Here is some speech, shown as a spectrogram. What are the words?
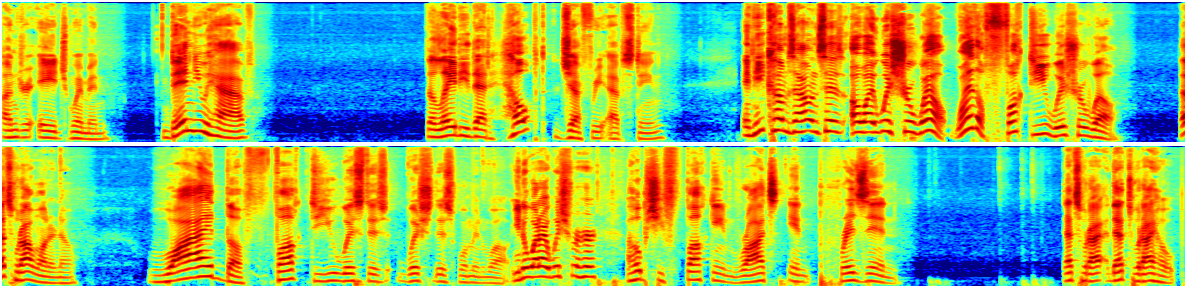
underage women. Then you have the lady that helped Jeffrey Epstein, and he comes out and says, "Oh, I wish her well." Why the fuck do you wish her well? That's what I want to know. Why the fuck do you wish this wish this woman well? You know what I wish for her? I hope she fucking rots in prison. That's what I that's what I hope.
